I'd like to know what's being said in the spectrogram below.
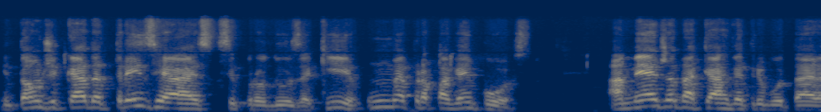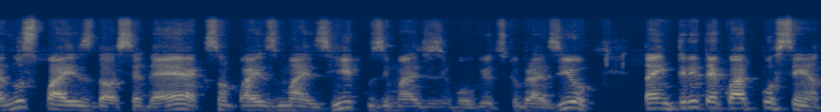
Então, de cada três reais que se produz aqui, um é para pagar imposto. A média da carga tributária nos países da OCDE, que são países mais ricos e mais desenvolvidos que o Brasil, está em 34%,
